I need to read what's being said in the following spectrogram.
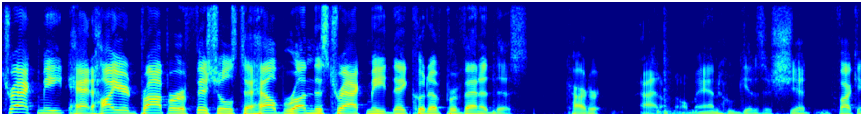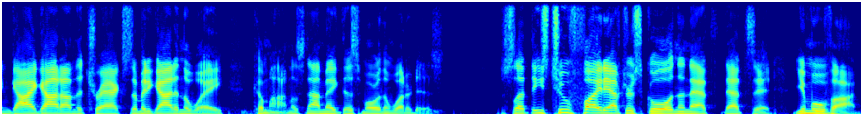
track meet had hired proper officials to help run this track meet, they could have prevented this. Carter, I don't know, man. Who gives a shit? Fucking guy got on the track. Somebody got in the way. Come on, let's not make this more than what it is. Just let these two fight after school, and then that's that's it. You move on.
